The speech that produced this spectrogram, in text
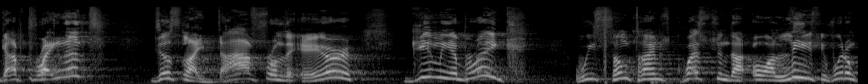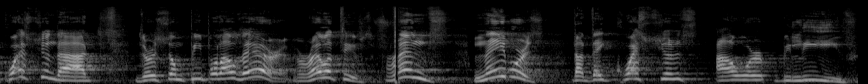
got pregnant just like that from the air? Give me a break. We sometimes question that, or at least if we don't question that, there are some people out there, relatives, friends, neighbors, that they question our belief.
